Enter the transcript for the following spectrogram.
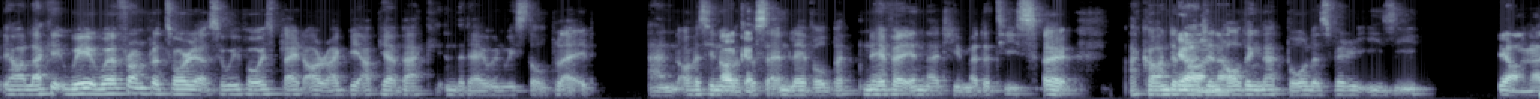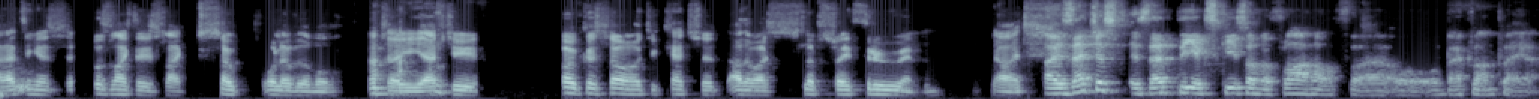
yeah. Like we we're from Pretoria, so we've always played our rugby up here back in the day when we still played and obviously not okay. at the same level, but never in that humidity. So I can't imagine yeah, no. holding that ball is very easy. Yeah, no, that thing is it feels like there's like soap all over the ball. So you have to focus so hard to catch it, otherwise slip straight through and no, it's. Uh, is that just is that the excuse of a fly half uh, or, or backline player?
